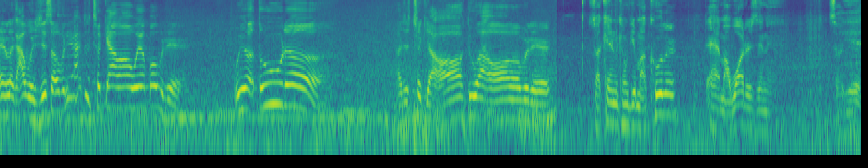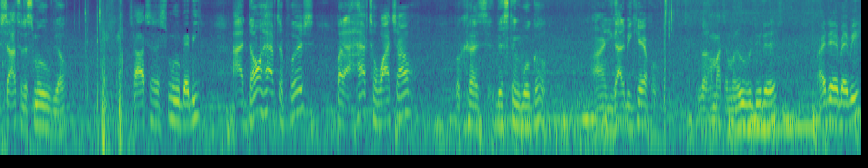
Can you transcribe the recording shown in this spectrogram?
and look, I was just over there. I just took y'all all the way up over there. We are through the... I just took y'all all throughout all over there. So I came to come get my cooler. They had my waters in it. So yeah, shout out to the Smoov, yo. Shout out to the Smoov, baby. I don't have to push, but I have to watch out because this thing will go. All right, you gotta be careful. Look, I'm about to maneuver through this. Right there, baby.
